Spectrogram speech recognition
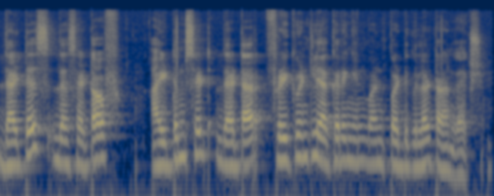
That is the set of item set that are frequently occurring in one particular transaction.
